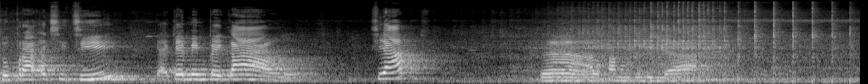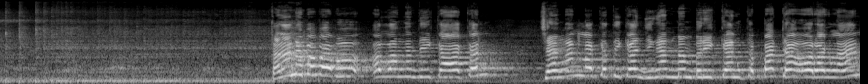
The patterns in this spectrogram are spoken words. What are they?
Supra X siji kayak ke PK. Siap? Nah, alhamdulillah. Karena apa Pak Bu? Allah ngendikakan Janganlah ketika jenengan memberikan kepada orang lain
